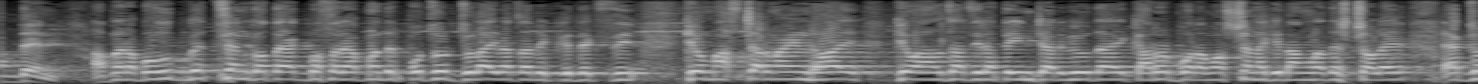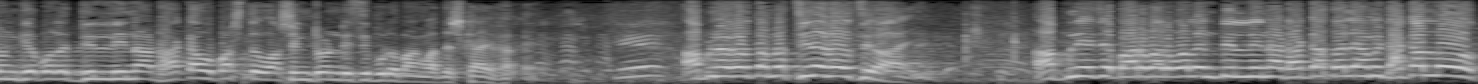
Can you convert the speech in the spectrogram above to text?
দেন। আপনারা বহুত বেচছেন গত এক বছরে আপনাদের প্রচুর জুলাই বেচা বিক্রি দেখছি। কেউ মাস্টার মাইন্ড হয় কেউ আল জাজিরাতে ইন্টারভিউ দেয় কারোর পরামর্শে নাকি বাংলাদেশ চলে। একজন গিয়ে বলে দিল্লি না ঢাকা পাশতে ওয়াশিংটন ডিসি পুরো বাংলাদেশ খায় ভাই আপনাকে তো আমরা চিনে ফেলছি ভাই। আপনি যে বারবার বলেন দিল্লি না ঢাকা, তাহলে আমি ঢাকার লোক।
